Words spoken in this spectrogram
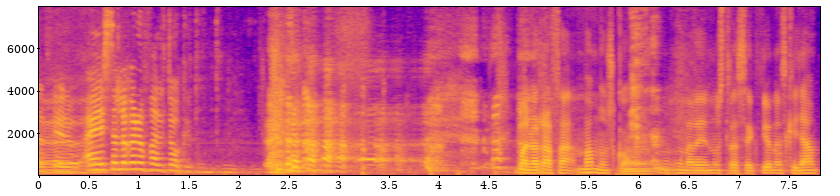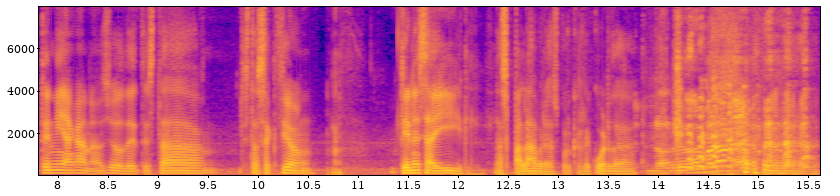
al cero. Ah, Eso es lo que nos faltó. Qué tonto. Bueno, Rafa, vamos con una de nuestras secciones que ya tenía ganas yo de, de esta, de esta sección. Tienes ahí las palabras, porque recuerda. No, no, no, no.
